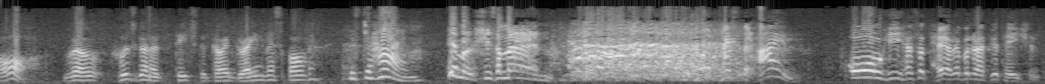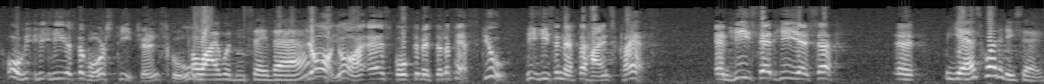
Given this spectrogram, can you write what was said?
Oh. Well, who's going to teach the third grade, Miss Spaulding? Mr. Hine. Himmel, she's a man. Mr. Hine. Oh, he has a terrible reputation. Oh, he, he is the worst teacher in school. Oh, I wouldn't say that. Jo, jo, I, I spoke to Mr. Lepescu. He, he's in Mr. Hines' class. And he said he is a... Uh, Yes, what did he say?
